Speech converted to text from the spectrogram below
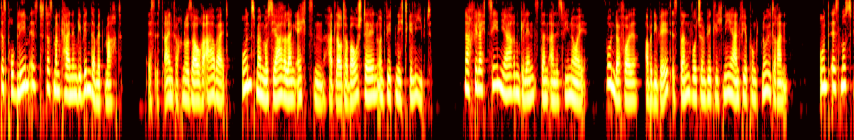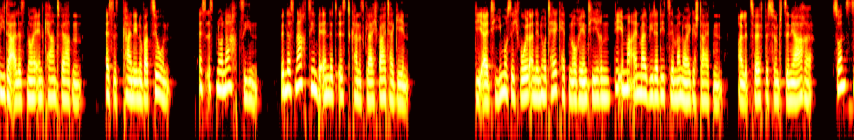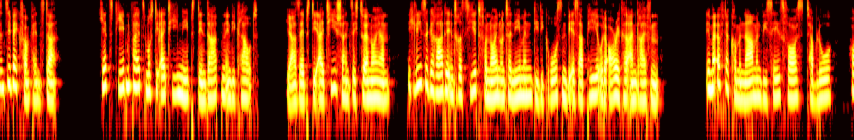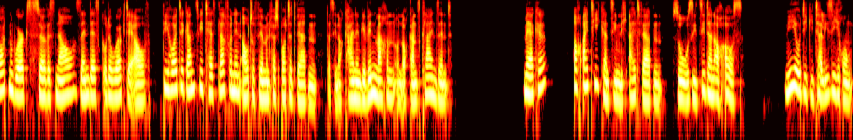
Das Problem ist, dass man keinen Gewinn damit macht. Es ist einfach nur saure Arbeit und man muss jahrelang ächzen, hat lauter Baustellen und wird nicht geliebt. Nach vielleicht zehn Jahren glänzt dann alles wie neu. Wundervoll, aber die Welt ist dann wohl schon wirklich näher an 4.0 dran und es muss wieder alles neu entkernt werden. Es ist keine Innovation. Es ist nur Nachziehen. Wenn das Nachziehen beendet ist, kann es gleich weitergehen. Die IT muss sich wohl an den Hotelketten orientieren, die immer einmal wieder die Zimmer neu gestalten. Alle 12 bis 15 Jahre. Sonst sind sie weg vom Fenster. Jetzt jedenfalls muss die IT nebst den Daten in die Cloud. Ja, selbst die IT scheint sich zu erneuern. Ich lese gerade interessiert von neuen Unternehmen, die die großen wie SAP oder Oracle angreifen. Immer öfter kommen Namen wie Salesforce, Tableau, Hortonworks, ServiceNow, Zendesk oder Workday auf, die heute ganz wie Tesla von den Autofirmen verspottet werden, dass sie noch keinen Gewinn machen und noch ganz klein sind. Merke, auch IT kann ziemlich alt werden. So sieht sie dann auch aus. Neodigitalisierung.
